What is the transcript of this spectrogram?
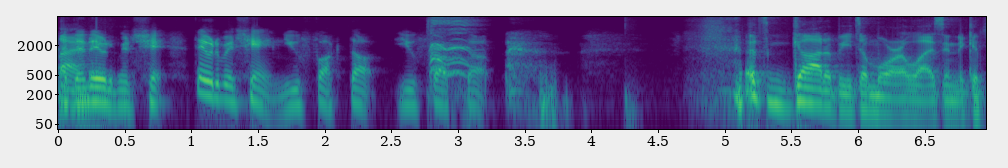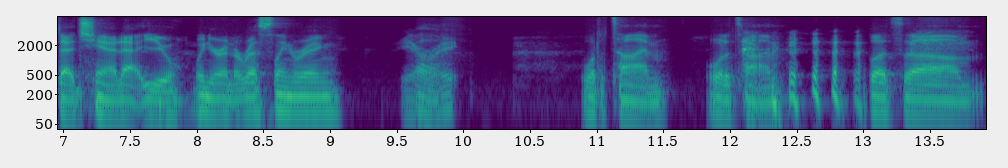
And I then they would have been cha- they would have been chanting, "You fucked up, you fucked up." That's got to be demoralizing to get that chant at you when you're in a wrestling ring. Yeah, Oh. right. What a time. What a time. but um,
